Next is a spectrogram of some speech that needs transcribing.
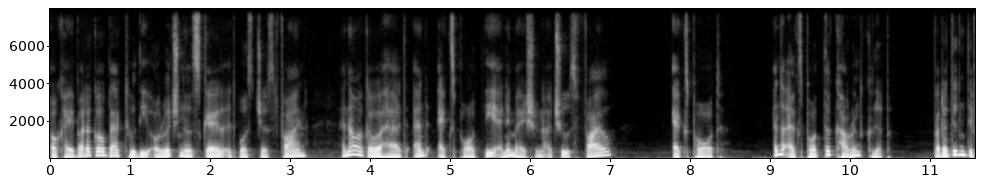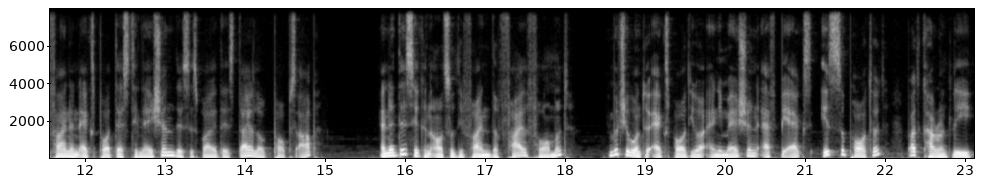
Okay, but I go back to the original scale, it was just fine. And now I go ahead and export the animation. I choose File, Export, and I export the current clip. But I didn't define an export destination, this is why this dialog pops up. And in this you can also define the file format in which you want to export your animation. FBX is supported, but currently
